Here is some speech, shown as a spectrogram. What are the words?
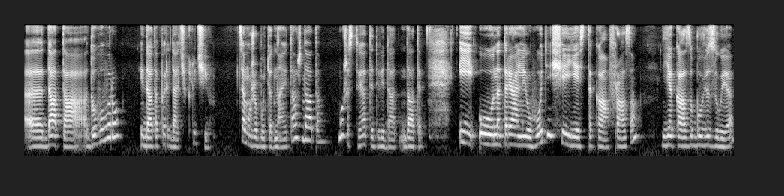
Е, дата договору і дата передачі ключів. Це може бути одна і та ж дата, може стояти дві дати. І у нотаріальній угоді ще є така фраза, яка зобов'язує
